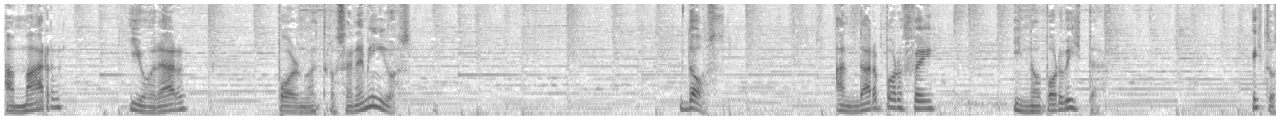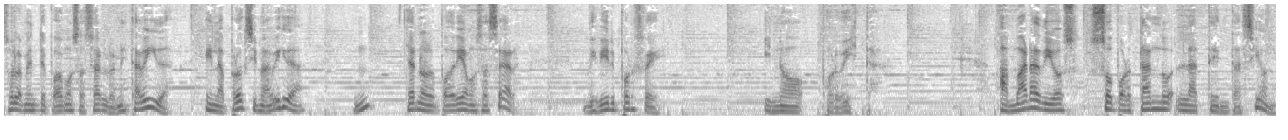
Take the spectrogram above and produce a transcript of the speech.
Amar y orar por nuestros enemigos. 2. Andar por fe y no por vista. Esto solamente podemos hacerlo en esta vida. En la próxima vida ya no lo podríamos hacer. Vivir por fe y no por vista. Amar a Dios soportando la tentación.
